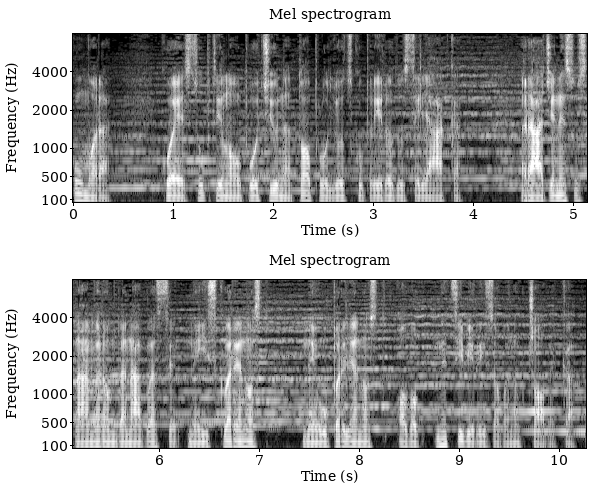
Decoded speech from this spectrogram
humora koje suptilno upućuju na toplu ljudsku prirodu seljaka. Rađene su s namerom da naglase neiskvarenost, neuprljanost ovog necivilizovanog čoveka.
